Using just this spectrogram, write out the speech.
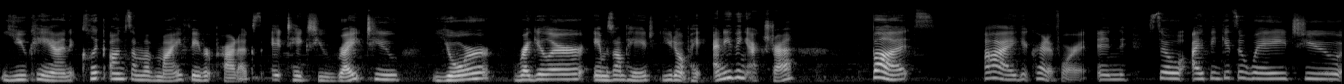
you can click on some of my favorite products. It takes you right to your regular Amazon page. You don't pay anything extra, but I get credit for it. And so I think it's a way to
